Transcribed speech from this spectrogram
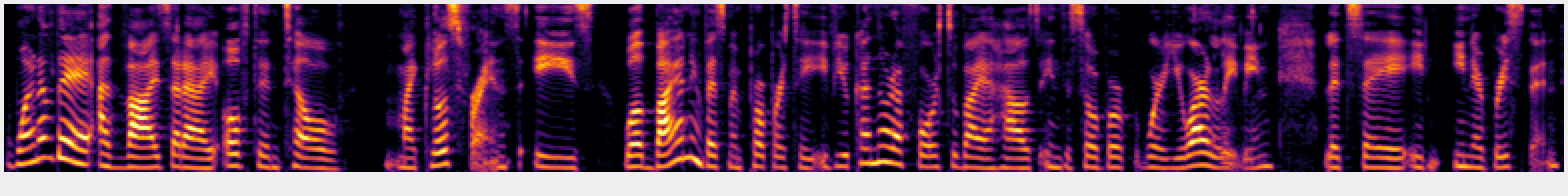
one of the advice that I often tell my close friends is well, buy an investment property. If you cannot afford to buy a house in the suburb where you are living, let's say in inner Brisbane,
